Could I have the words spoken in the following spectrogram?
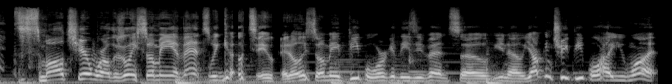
small cheer world, there's only so many events we go to, and only so many people work at these events. So, you know, y'all can treat people how you want.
